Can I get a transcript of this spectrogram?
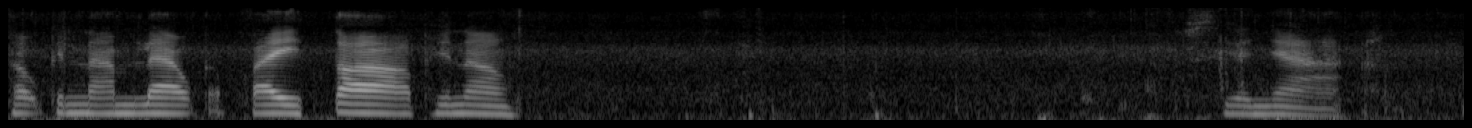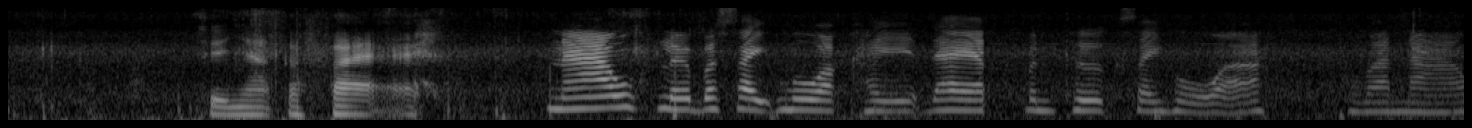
ข้าวกินน้ำแล้วก็ไปต่อพี่น้อง เสียหยาเสียหยากาแฟหนาวเลยมาใส่หมวกให้แดดบันทึกใส่หัว เพราะว่าหนาว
